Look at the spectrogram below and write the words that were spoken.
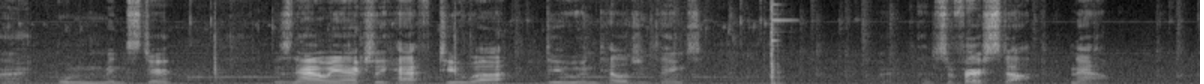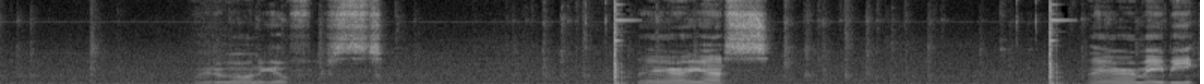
Alright, Oldminster. Because now we actually have to uh, do intelligent things. Alright, that's the first stop. Now. Where do we want to go first? There, I guess. There, maybe.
